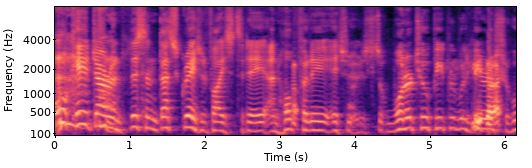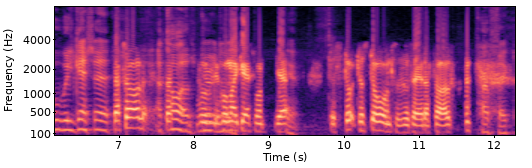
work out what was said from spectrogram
Okay, Darren, listen, that's great advice today, and hopefully it's, it's one or two people will hear Yeah. it who will get a. That's all. A That's call Who, who might get one? Yeah. Yeah. Just do, just don't, as I say. That's all. Perfect.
